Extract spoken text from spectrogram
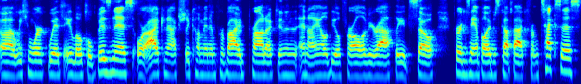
uh, we can work with a local business, or I can actually come in and provide product and an NIL deal for all of your athletes. So, for example, I just got back from Texas.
